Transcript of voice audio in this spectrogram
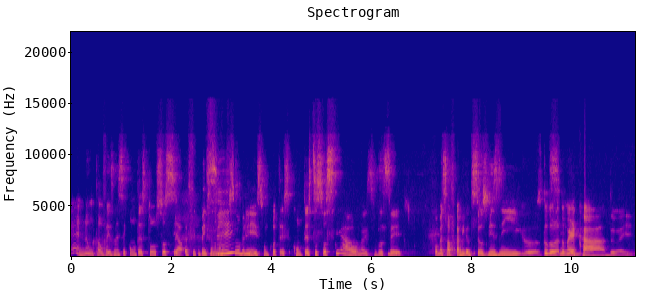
É, não, talvez nesse contexto social. Eu fico pensando Sim. muito sobre isso, um contexto, contexto social, mas se você Sim. começar a ficar amiga dos seus vizinhos, do dono Sim. do mercado, aí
